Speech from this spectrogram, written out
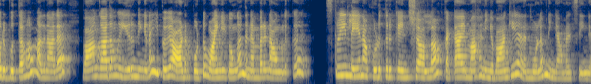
ஒரு புத்தகம். அதனால் வாங்காதவங்க இருந்தீங்கன்னா இப்போவே ஆர்டர் போட்டு வாங்கிக்கோங்க. அந்த நம்பரை நான் உங்களுக்கு ஸ்க்ரீன்லேயே நான் கொடுத்துருக்கேன் இன்ஷால்லாம் கட்டாயமாக நீங்கள் வாங்கி அதன் மூலம் நீங்கள் அமல் செய்யுங்க.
